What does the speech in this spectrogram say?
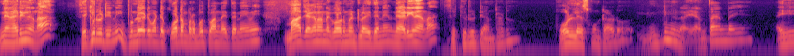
నేను అడిగినానా? సెక్యూరిటీని ఇప్పుడు ఉండేటువంటి కూటమి ప్రభుత్వాన్ని అయితేనేమి మా జగనన్న గవర్నమెంట్లో అయితేనేమి నేను అడిగినానా? సెక్యూరిటీ అంటాడు పోళ్ళు వేసుకుంటాడు ఇంటి మీద ఎంత అండి అయ్యి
